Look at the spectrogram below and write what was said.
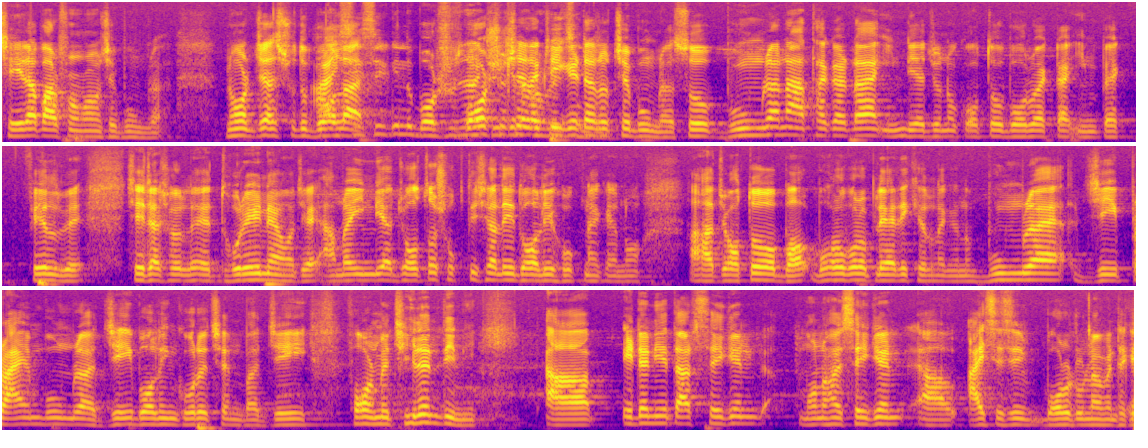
সেরা পারফরমেন্স হচ্ছে বুমরা। নট জাস্ট শুধু বলার কিন্তু বর্ষসেরা ক্রিকেটার হচ্ছে বুমরা। সো বুমরা না থাকাটা ইন্ডিয়ার জন্য কত বড় একটা ইম্প্যাক্ট ফেলবে সেটা আসলে ধরেই নেওয়া যায়। আমরা ইন্ডিয়া যত শক্তিশালী দলই হোক না কেন আর যত বড় বড় প্লেয়ারই খেল না কেন বুমরা যেই প্রাইম বুমরা যেই বোলিং করেছেন বা যেই ফর্মে ছিলেন তিনি এটা নিয়ে তার সেকেন্ড মনে হয় সেকেন্ড আইসিসি বড় টুর্নামেন্ট থেকে।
